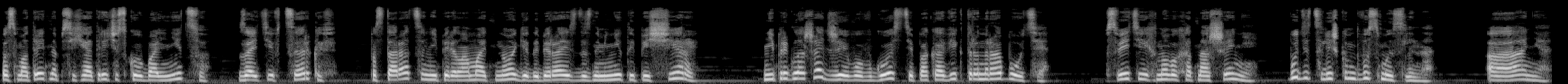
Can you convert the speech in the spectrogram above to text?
Посмотреть на психиатрическую больницу? Зайти в церковь? Постараться не переломать ноги, добираясь до знаменитой пещеры? Не приглашать же его в гости, пока Виктор на работе. В свете их новых отношений будет слишком двусмысленно. А Аня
